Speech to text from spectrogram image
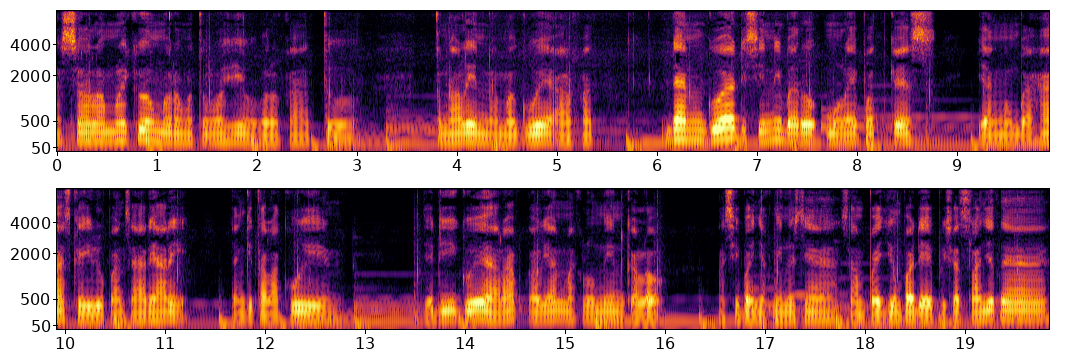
Assalamualaikum warahmatullahi wabarakatuh. Kenalin nama gue Alfat dan gue di sini baru mulai podcast yang membahas kehidupan sehari-hari yang kita lakuin. Jadi gue harap kalian maklumin kalau masih banyak minusnya. Sampai jumpa di episode selanjutnya.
